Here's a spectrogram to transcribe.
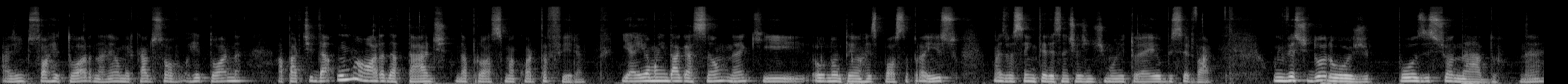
a gente só retorna, né, o mercado só retorna a partir da uma hora da tarde da próxima quarta-feira. E aí é uma indagação né, que eu não tenho resposta para isso, mas vai ser interessante a gente monitorar e observar. O investidor hoje posicionado, né,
